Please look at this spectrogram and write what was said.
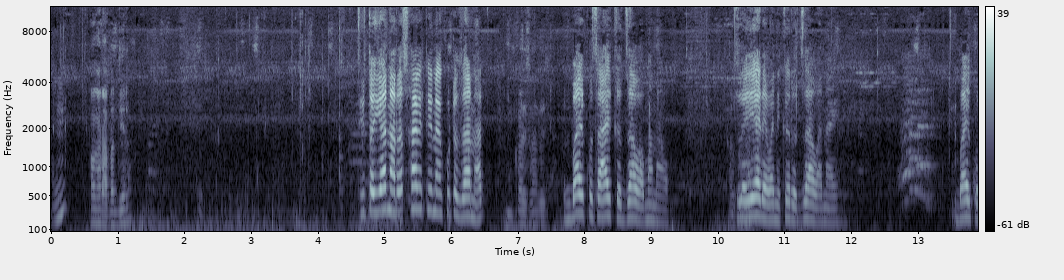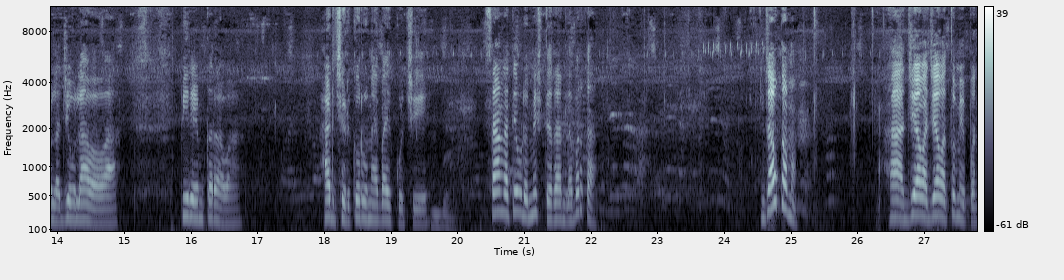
हं? पगार हातात दिला. तिथं येणारच आहे ते नाही कुठं जाणार. मग काय सांगायचं? पण बायकोचं ऐकत जावा म्हणावं. असं लय येड्यावानी करत जावा नाही. बायकोला जीव लावावा. प्रेम करावा. हाडछेड करू नये बायकोची. बरं. सांगा तेवढं मिस्टर आणलं बरं का. जाऊ का मग? हा जेवा जेवा तुम्ही पण.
